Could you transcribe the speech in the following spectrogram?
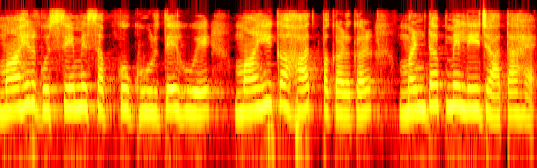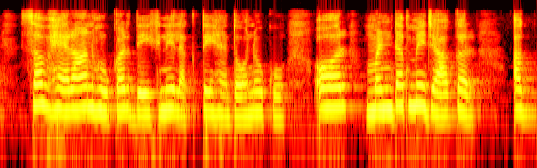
माहिर गुस्से में सबको घूरते हुए माही का हाथ पकड़कर मंडप में ले जाता है। सब हैरान होकर देखने लगते हैं दोनों को और मंडप में जाकर अग,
